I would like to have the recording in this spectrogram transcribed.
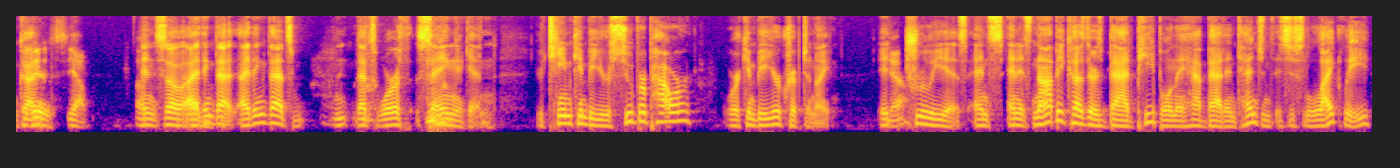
Okay. It is. Yeah. And um, so I think that I think that's that's worth saying again. Your team can be your superpower or it can be your kryptonite. It yeah. truly is. And and it's not because there's bad people and they have bad intentions. It's just likely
